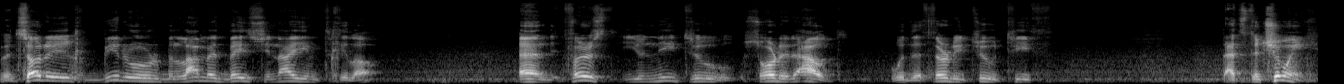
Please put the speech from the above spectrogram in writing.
V'tzorich birur belamed beis shinayim tchila. And first, you need to sort it out with the 32 teeth. That's the chewing.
